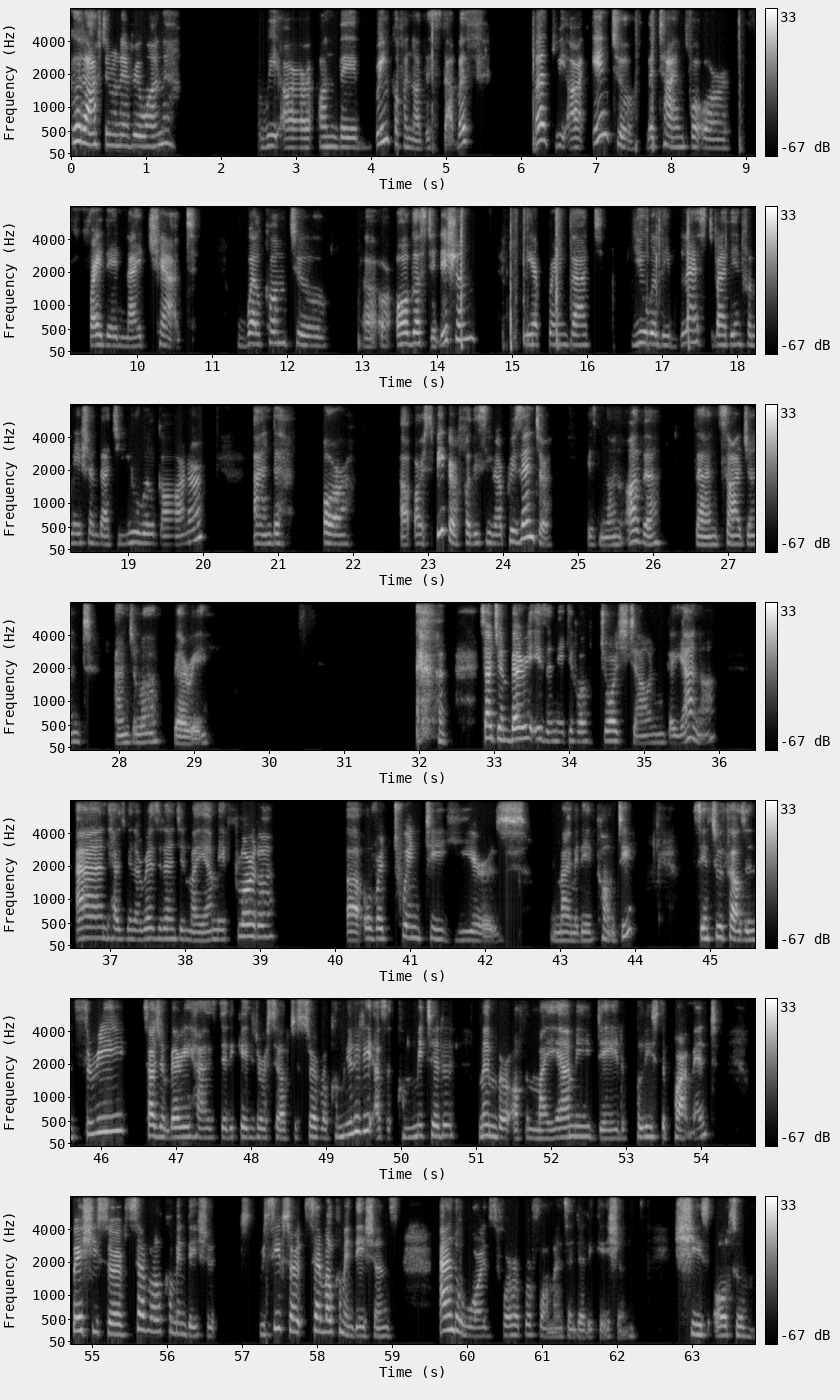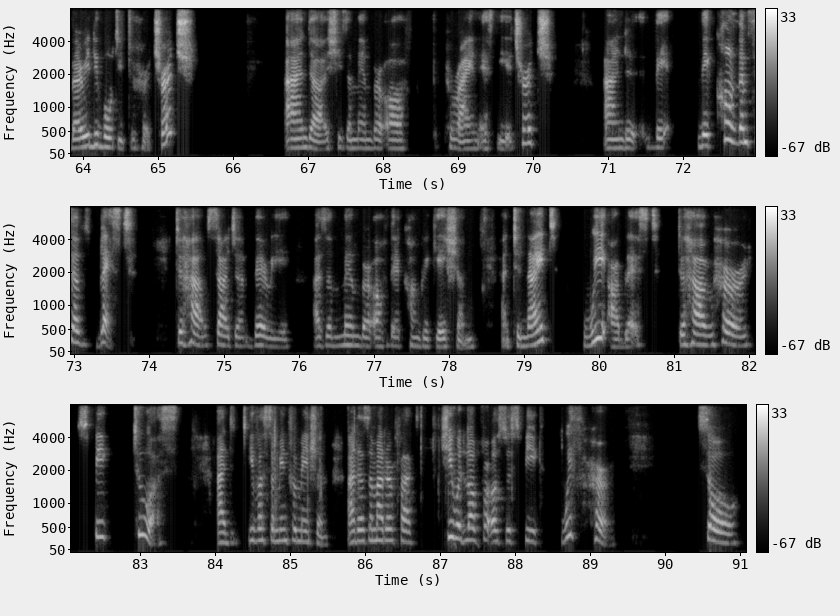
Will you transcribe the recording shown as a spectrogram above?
Good afternoon, everyone. We are on the brink of another Sabbath, but we are into the time for our Friday night chat. Welcome to uh, our August edition. We are praying that you will be blessed by the information that you will garner. And our, uh, our speaker for this evening, our presenter, is none other than Sergeant Angela Berry. Sergeant Berry is a native of Georgetown, Guyana, and has been a resident in Miami, Florida, uh, over 20 years in Miami-Dade County. Since 2003, Sergeant Berry has dedicated herself to serve her community as a committed member of the Miami-Dade Police Department, where she served several commendations, received several commendations and awards for her performance and dedication. She's also very devoted to her church, and uh, she's a member of the Perrine SDA Church, and they they count themselves blessed to have Sergeant Berry as a member of their congregation. And tonight, we are blessed to have her speak to us and give us some information. And as a matter of fact, she would love for us to speak with her so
